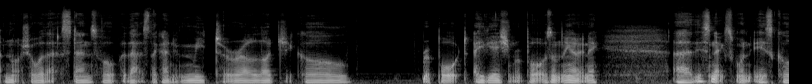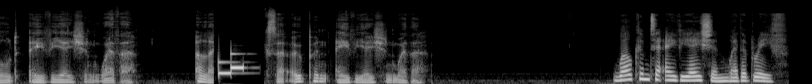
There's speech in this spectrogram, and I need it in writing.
I'm not sure what that stands for, but that's the kind of meteorological report, aviation report or something. I don't know. Uh, this next one is called aviation weather. Alexa, open aviation weather. Welcome to Aviation Weather Brief.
